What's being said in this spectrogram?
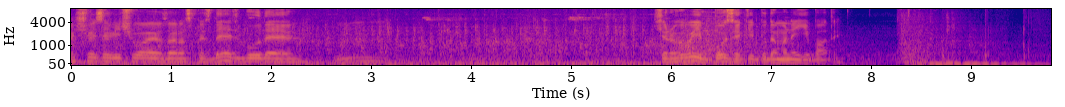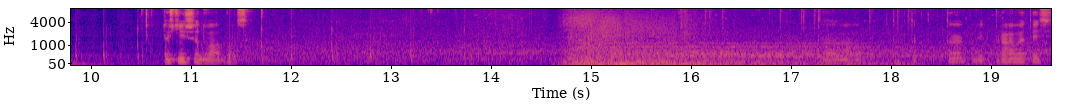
Ой, щось я відчуваю, зараз пиздець буде. Черговий бос, який буде мене їбати. Точніше, два боси. Так, так, так, так, відправитись.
